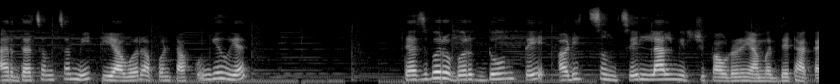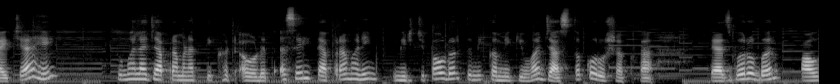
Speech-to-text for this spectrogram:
अर्धा चमचा मीठ यावर आपण टाकून घेऊयात. त्याचबरोबर दोन ते अडीच चमचे लाल मिरची पावडर यामध्ये टाकायचे आहे. तुम्हाला ज्या प्रमाणात तिखट आवडत असेल त्याप्रमाणे मिरची पावडर तुम्ही कमी किंवा जास्त करू शकता. त्याचबरोबर पाव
